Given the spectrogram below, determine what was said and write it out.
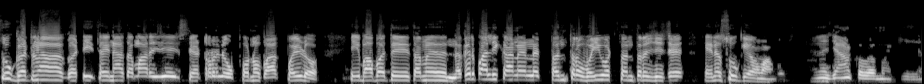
શું ઘટના ઘટી થઈને તમારે જે શેટરને ઉપરનો ભાગ પડ્યો એ બાબતે તમે નગરપાલિકાને અને તંત્ર વહીવટ તંત્ર જે છે એને શું કહેવા માંગો છો? એને જાણ કરવા માંગીએ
